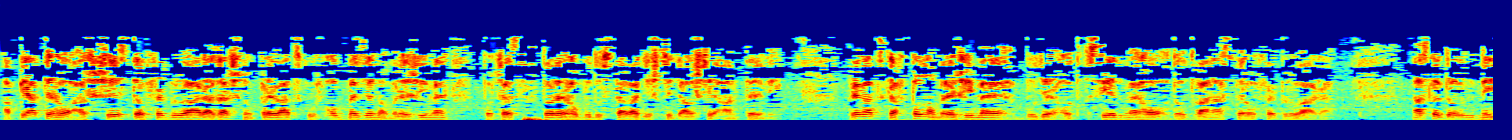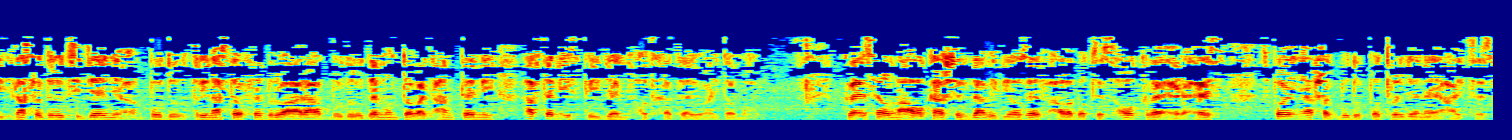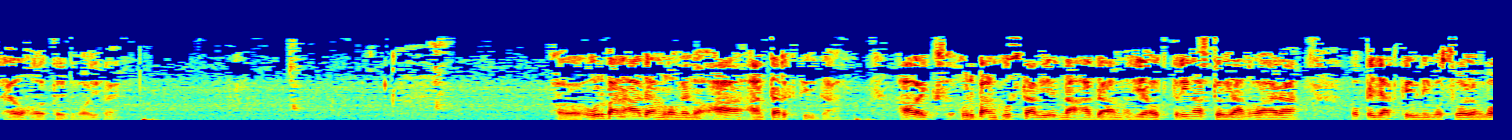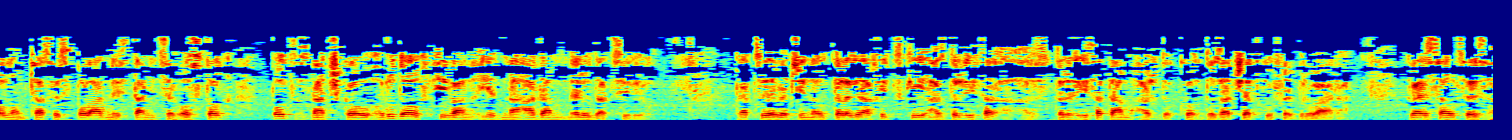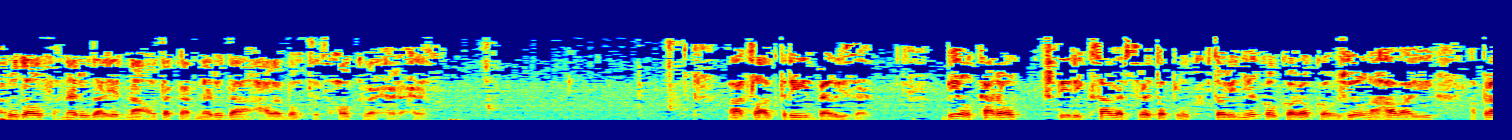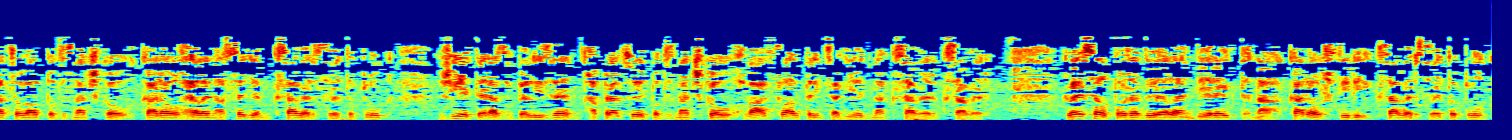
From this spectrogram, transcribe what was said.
a 5. až 6. februára začnú prevádzku v obmedzenom režime, počas ktorého budú stavať ešte ďalšie antény. Prevádzka v plnom režime bude od 7. do 12. februára. Nasledujúci deň budú 13. februára budú demontovať antény a v ten istý deň odchádzajú aj domov. QSL na OK6 David Jozef alebo cez OQRS, spojenia však budú potvrdené aj cez LOT 2. Urban Adam lomeno A, Antarktída. Alex Urban Gustav 1 Adam je od 13. januára opäť aktívny vo svojom voľnom čase z polárnej stanice Vostok pod značkou Rudolf Ivan 1 Adam Neruda Cyril. Pracuje väčšinou telegraficky a zdrží sa, zdrží sa tam až do, do začiatku februára. QSL cez Rudolf Neruda 1 Otakar Neruda alebo cez OQRS. Václav III Belize. Bill Karol IV Xaver Svetopluk, ktorý niekoľko rokov žil na Havaji a pracoval pod značkou Karol Helena 7 Xaver Svetopluk, žije teraz v Belize a pracuje pod značkou Václav 31 Xaver Xaver. QSL požaduje len direkt na Karol 4 Xaver Svetopluk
